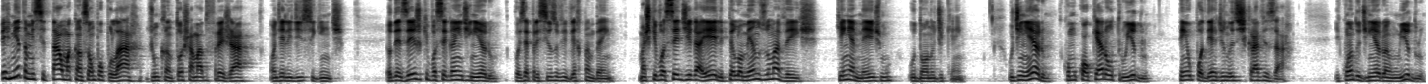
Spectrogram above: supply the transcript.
Permita-me citar uma canção popular de um cantor chamado Frejá, onde ele diz o seguinte: Eu desejo que você ganhe dinheiro, pois é preciso viver também, mas que você diga a ele pelo menos uma vez quem é mesmo o dono de quem. O dinheiro, como qualquer outro ídolo, tem o poder de nos escravizar. E quando o dinheiro é um ídolo,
